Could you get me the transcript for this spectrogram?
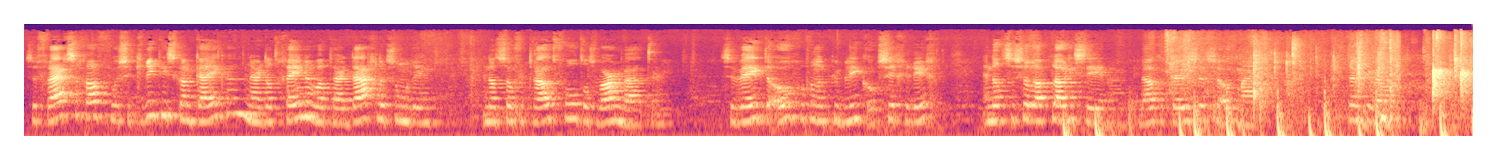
Ze vraagt zich af hoe ze kritisch kan kijken naar datgene wat haar dagelijks omringt en dat zo vertrouwd voelt als warm water. Ze weet de ogen van het publiek op zich gericht en dat ze zullen applaudisseren, welke keuze ze ook maakt. Dank u wel.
